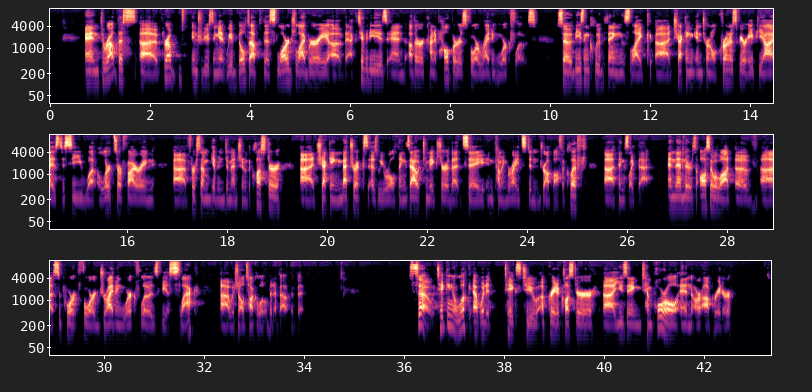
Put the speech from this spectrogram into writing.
And throughout this, uh, throughout introducing it, we have built up this large library of activities and other kind of helpers for writing workflows. So these include things like uh, checking internal Chronosphere APIs to see what alerts are firing uh, for some given dimension of the cluster, uh, checking metrics as we roll things out to make sure that, say, incoming writes didn't drop off a cliff, uh, things like that. And then there's also a lot of uh, support for driving workflows via Slack, uh, which I'll talk a little bit about in a bit. So taking a look at what it takes to upgrade a cluster uh, using temporal and our operator.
